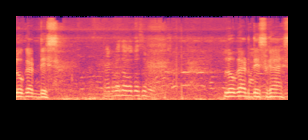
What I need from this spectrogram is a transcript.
look at this look at this guys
